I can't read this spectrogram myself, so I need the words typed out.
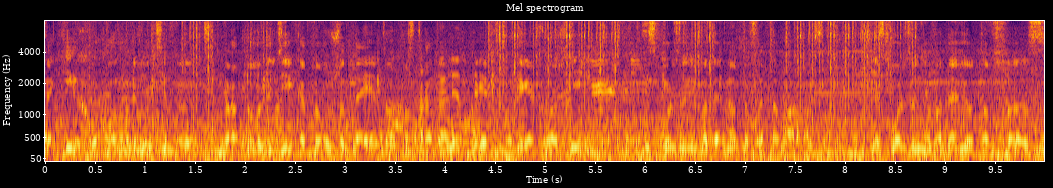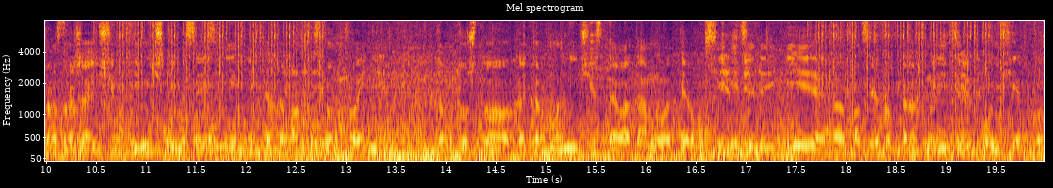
таких около нулевых темпер- температур людей, которые уже до этого пострадали от пере- переохлаждения, использование водометов – это варварство. Использование водометов э, с раздражающими химическими соединениями – это варварство вдвойне. То, что это была не чистая вода, мы, во-первых, все видели, и э, последствия, во-вторых, мы видели по эффекту.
